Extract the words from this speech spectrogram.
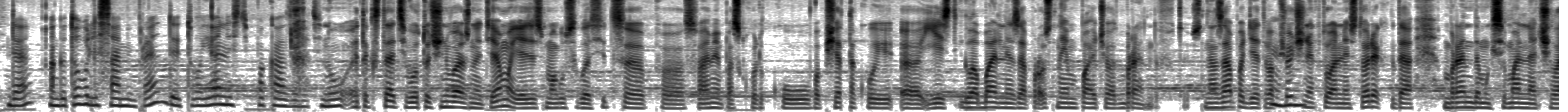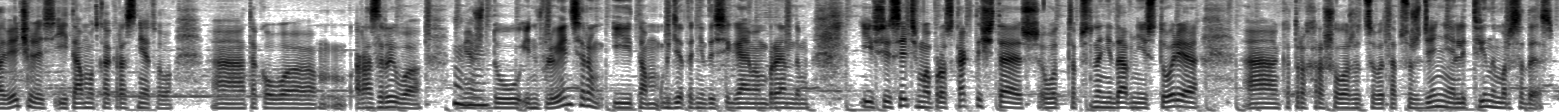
да? А готовы ли сами бренды эту лояльность показывать? Ну, это, кстати, вот очень важная тема. Я здесь могу согласиться с вами, поскольку вообще такой э, есть глобальный запрос на эмпатию от брендов. То есть на Западе это вообще угу. очень актуальная история, когда бренды максимально очеловечились, и там вот как раз нету э, такого разрыва угу. между инфлюенсером и там где-то недосягаемым брендом. И в связи с этим вопрос, как ты считаешь, вот абсолютно недавняя история, э, которая хорошо ложится в это обсуждение, сравнение Литвин и Мерседес.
